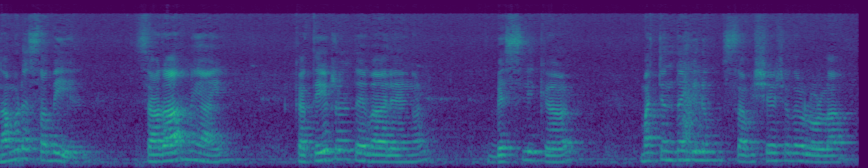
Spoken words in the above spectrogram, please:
നമ്മുടെ സഭയിൽ സാധാരണയായി കത്തീഡ്രൽ ദേവാലയങ്ങൾ ബെസ്ലിക്കകൾ മറ്റെന്തെങ്കിലും സവിശേഷതകളുള്ള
